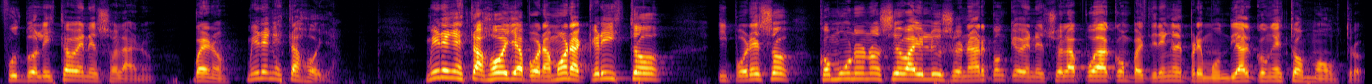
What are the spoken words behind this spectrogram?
futbolista venezolano. Bueno, miren esta joya. Miren esta joya por amor a Cristo y por eso, como uno no se va a ilusionar con que Venezuela pueda competir en el premundial con estos monstruos.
